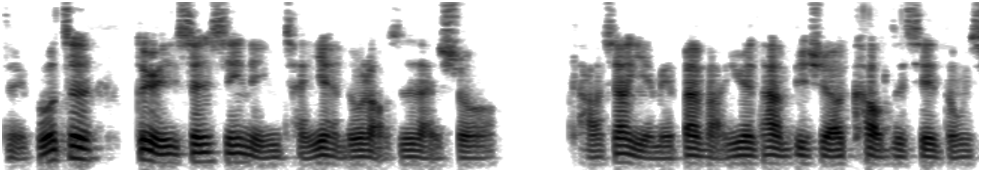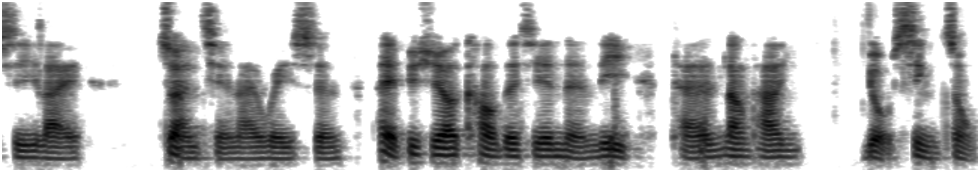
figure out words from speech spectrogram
对。不过这对于身心灵产业很多老师来说，好像也没办法，因为他们必须要靠这些东西来赚钱来维生，他也必须要靠这些能力才能让他有信众。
